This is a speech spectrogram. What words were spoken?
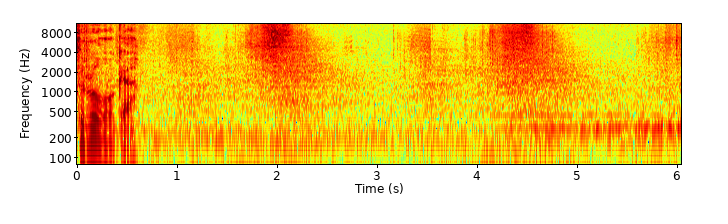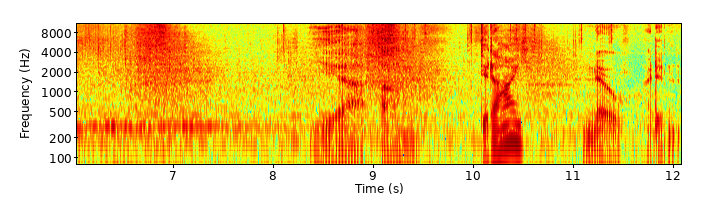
Draugr. Did I? No, I didn't.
